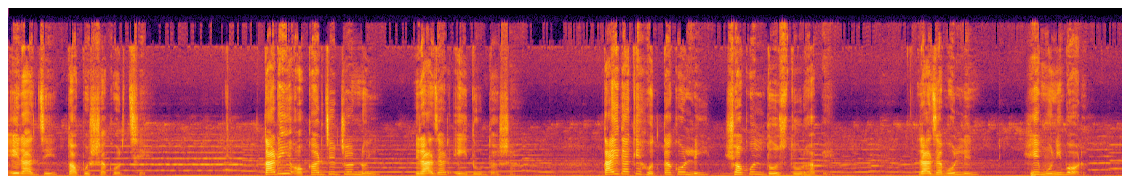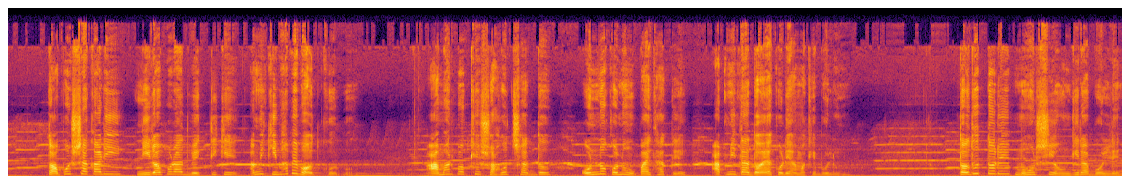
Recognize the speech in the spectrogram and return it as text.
এ রাজ্যে তপস্যা করছে। তার এই অকার্যের জন্যই রাজার এই দুর্দশা। তাই তাকে হত্যা করলেই সকল দোষ দূর হবে। রাজা বললেন, হে মুনিবর, তপস্যাকারী নিরপরাধ ব্যক্তিকে আমি কীভাবে বধ করব? আমার পক্ষে সহজসাধ্য অন্য কোনো উপায় থাকলে আপনি তা দয়া করে আমাকে বলুন। তদুত্তরে মহর্ষি অঙ্গিরা বললেন,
